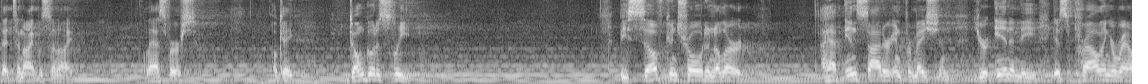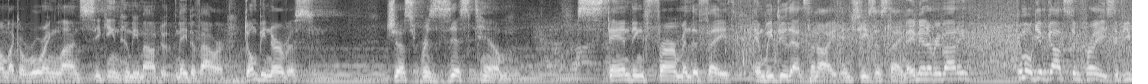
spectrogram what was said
that tonight was tonight. Last verse. Okay, don't go to sleep. Be self controlled and alert. I have insider information. Your enemy is prowling around like a roaring lion, seeking whom he may devour. Don't be nervous, just resist him, standing firm in the faith. And we do that tonight in Jesus' name. Amen, everybody? Come on, give God some praise. If you,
